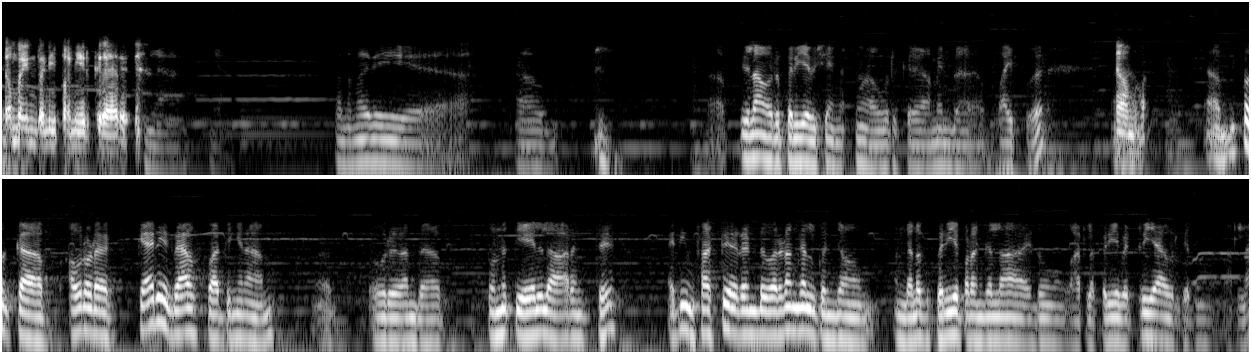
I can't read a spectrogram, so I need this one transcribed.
கம்பைன் பண்ணி பண்ணியிருக்கிறாரு. அந்த மாதிரி அஹ், அஹ், இதெல்லாம் ஒரு பெரிய விஷயங்கள் அவருக்கு அமைந்த வாய்ப்பு. இப்போ க அவரோட கேரியர் கிராஃப் பார்த்தீங்கன்னா ஒரு அந்த தொண்ணூற்றி ஏழில் ஆரம்பித்து ஐ திங்க் ஃபஸ்ட்டு ரெண்டு வருடங்கள் கொஞ்சம் அந்த அளவுக்கு பெரிய படங்கள்லாம் எதுவும் வரல. பெரிய வெற்றியாக அவருக்கு எதுவும் வரல.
